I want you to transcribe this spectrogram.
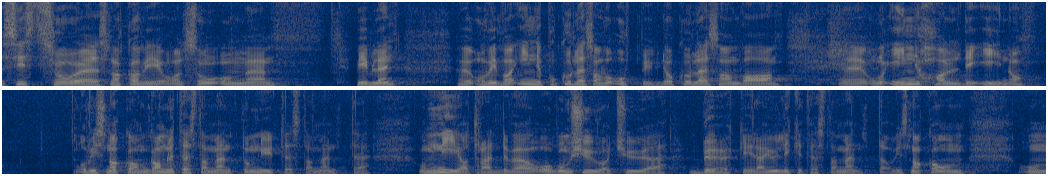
Sist så eh, snakka vi altså om eh, Bibelen. Eh, og vi var inne på hvordan han var oppbygd, og hvordan han var, og innholdet i nå. Og vi snakka om Gamle testamentet, om Nytestamentet, om 39 og om 27 bøker i de ulike testamentene. Vi snakka om, om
